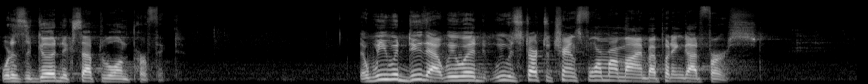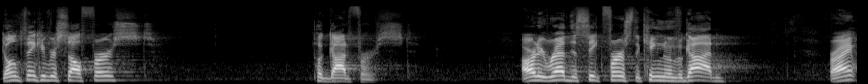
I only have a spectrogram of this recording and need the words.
what is the good and acceptable and perfect. That we would do that. We would, we would start to transform our mind by putting God first. Don't think of yourself first put God first. I already read the seek first the kingdom of God, right?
